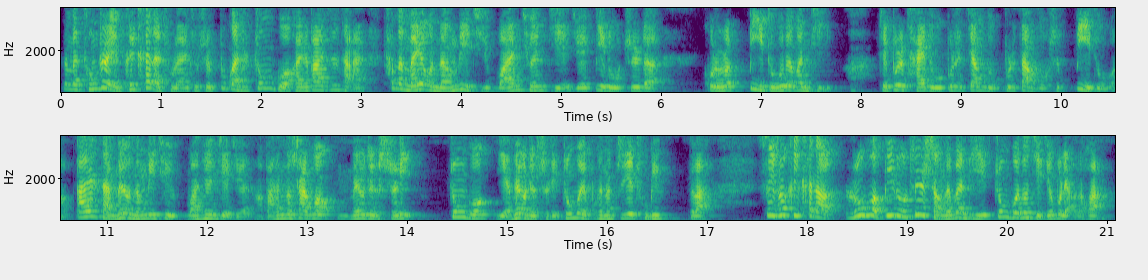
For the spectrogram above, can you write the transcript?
那么从这儿也可以看得出来，就是不管是中国还是巴基斯坦，他们没有能力去完全解决俾路支的或者说必独的问题啊，这不是台独，不是疆独，不是藏独，是必独啊。巴基斯坦没有能力去完全解决啊，把他们都杀光，没有这个实力。中国也没有这个实力，中国也不可能直接出兵，对吧？所以说可以看到，如果俾路支省的问题中国都解决不了的话，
